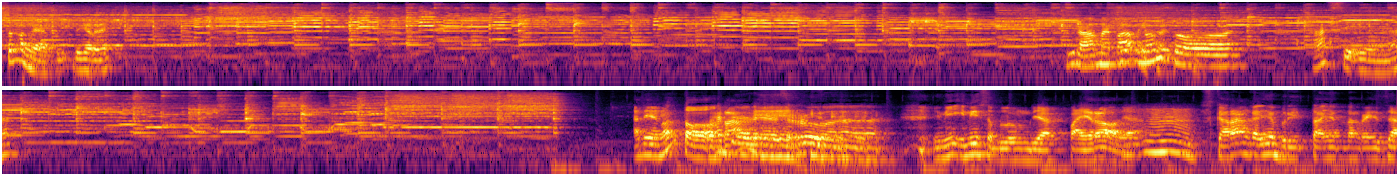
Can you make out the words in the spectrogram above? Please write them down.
seneng ya aku dengarnya Ini ramai coy. nonton. Asik ya. ada yang nonton Ada, rame. seru, ah. ini ini sebelum dia viral ya Mm-mm. sekarang kayaknya beritanya tentang Reza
